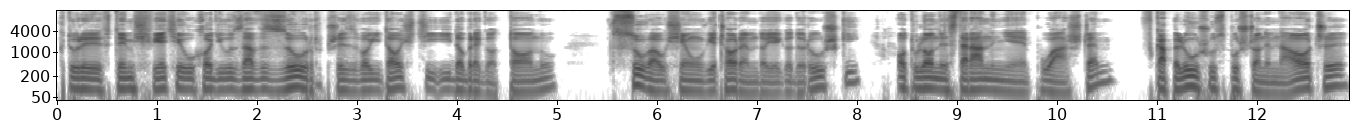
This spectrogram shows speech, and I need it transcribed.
który w tym świecie uchodził za wzór przyzwoitości i dobrego tonu, wsuwał się wieczorem do jego dróżki, otulony starannie płaszczem, w kapeluszu spuszczonym na oczy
